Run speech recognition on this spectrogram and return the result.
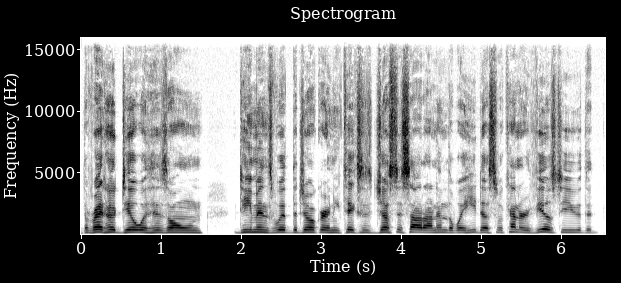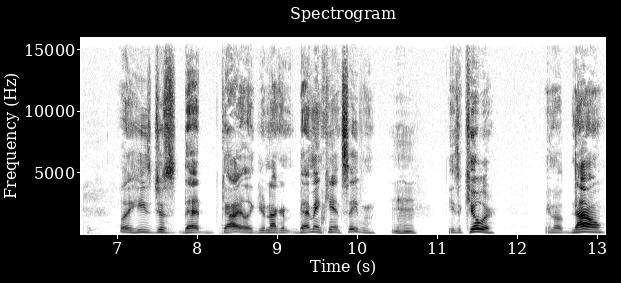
the Red Hood deal with his own demons with the Joker, and he takes his justice out on him the way he does. So it kind of reveals to you that like he's just that guy. Like you're not gonna Batman can't save him. Mhm. He's a killer. You know now.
